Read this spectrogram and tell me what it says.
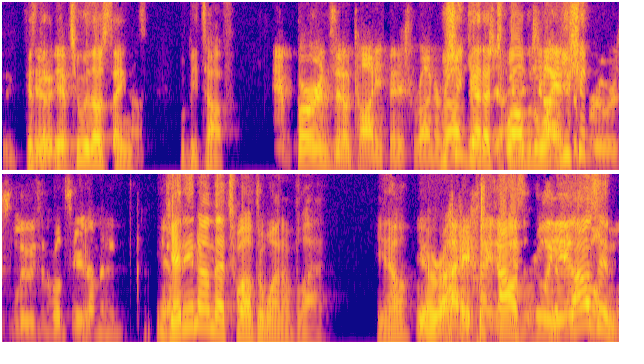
because Dude, the, if- two of those things would be tough. If Burns and Ohtani finish runner You should and get a 12 to one. You should- Brewers lose in the World Series. I'm gonna. Yeah. Get in on that twelve to one on Vlad. You know, Yeah, right. Put a right. It thousand- truly a is thousand.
